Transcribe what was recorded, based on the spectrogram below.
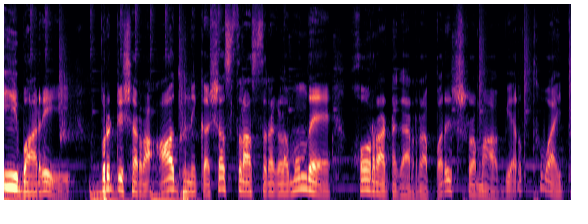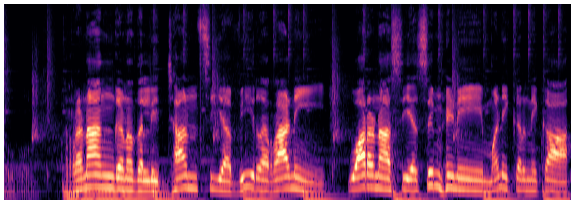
ಈ ಬಾರಿ ಬ್ರಿಟಿಷರ ಆಧುನಿಕ ಶಸ್ತ್ರಾಸ್ತ್ರಗಳ ಮುಂದೆ ಹೋರಾಟಗಾರರ ಪರಿಶ್ರಮ ವ್ಯರ್ಥವಾಯಿತು. ರಣಾಂಗಣದಲ್ಲಿ ಝಾನ್ಸಿಯ ವೀರ ರಾಣಿ ವಾರಣಾಸಿಯ ಸಿಂಹಿಣಿ, ಮಣಿಕರ್ಣಿಕಾ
